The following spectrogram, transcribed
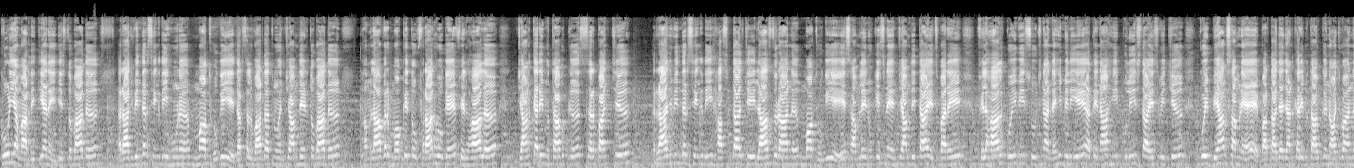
ਗੋਲੀਆਂ ਮਾਰ ਦਿੱਤੀਆਂ ਨੇ, ਜਿਸ ਤੋਂ ਬਾਅਦ ਰਾਜਵਿੰਦਰ ਸਿੰਘ ਦੀ ਹੁਣ ਮੌਤ ਹੋ ਗਈ ਹੈ। ਦਰਸਲ ਵਾਰਦਾਤ ਨੂੰ ਅੰਜਾਮ ਦੇਣ ਤੋਂ ਬਾਅਦ ਹਮਲਾਵਰ ਮੌਕੇ ਤੋਂ ਫਰਾਰ ਹੋ ਗਏ। ਫਿਲਹਾਲ ਜਾਣਕਾਰੀ ਮੁਤਾਬਕ ਸਰਪੰਚ ਰਾਜਵਿੰਦਰ ਸਿੰਘ ਦੀ ਹਸਪਤਾਲ 'ਚ ਇਲਾਜ ਦੌਰਾਨ ਮੌਤ ਹੋ ਗਈ ਹੈ। ਇਸ ਹਮਲੇ ਨੂੰ ਕਿਸ ਨੇ ਅੰਜਾਮ ਦਿੱਤਾ, ਇਸ ਬਾਰੇ ਫਿਲਹਾਲ ਕੋਈ ਵੀ ਸੂਚਨਾ ਨਹੀਂ ਮਿਲੀ ਹੈ ਅਤੇ ਨਾ ਹੀ ਪੁਲਿਸ ਦਾ ਇਸ ਵਿੱਚ ਕੋਈ ਬਿਆਨ ਸਾਹਮਣੇ ਆਇਆ ਹੈ। ਪਰ ਤਾਜ਼ਾ ਜਾਣਕਾਰੀ ਮੁਤਾਬਕ ਨੌਜਵਾਨ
